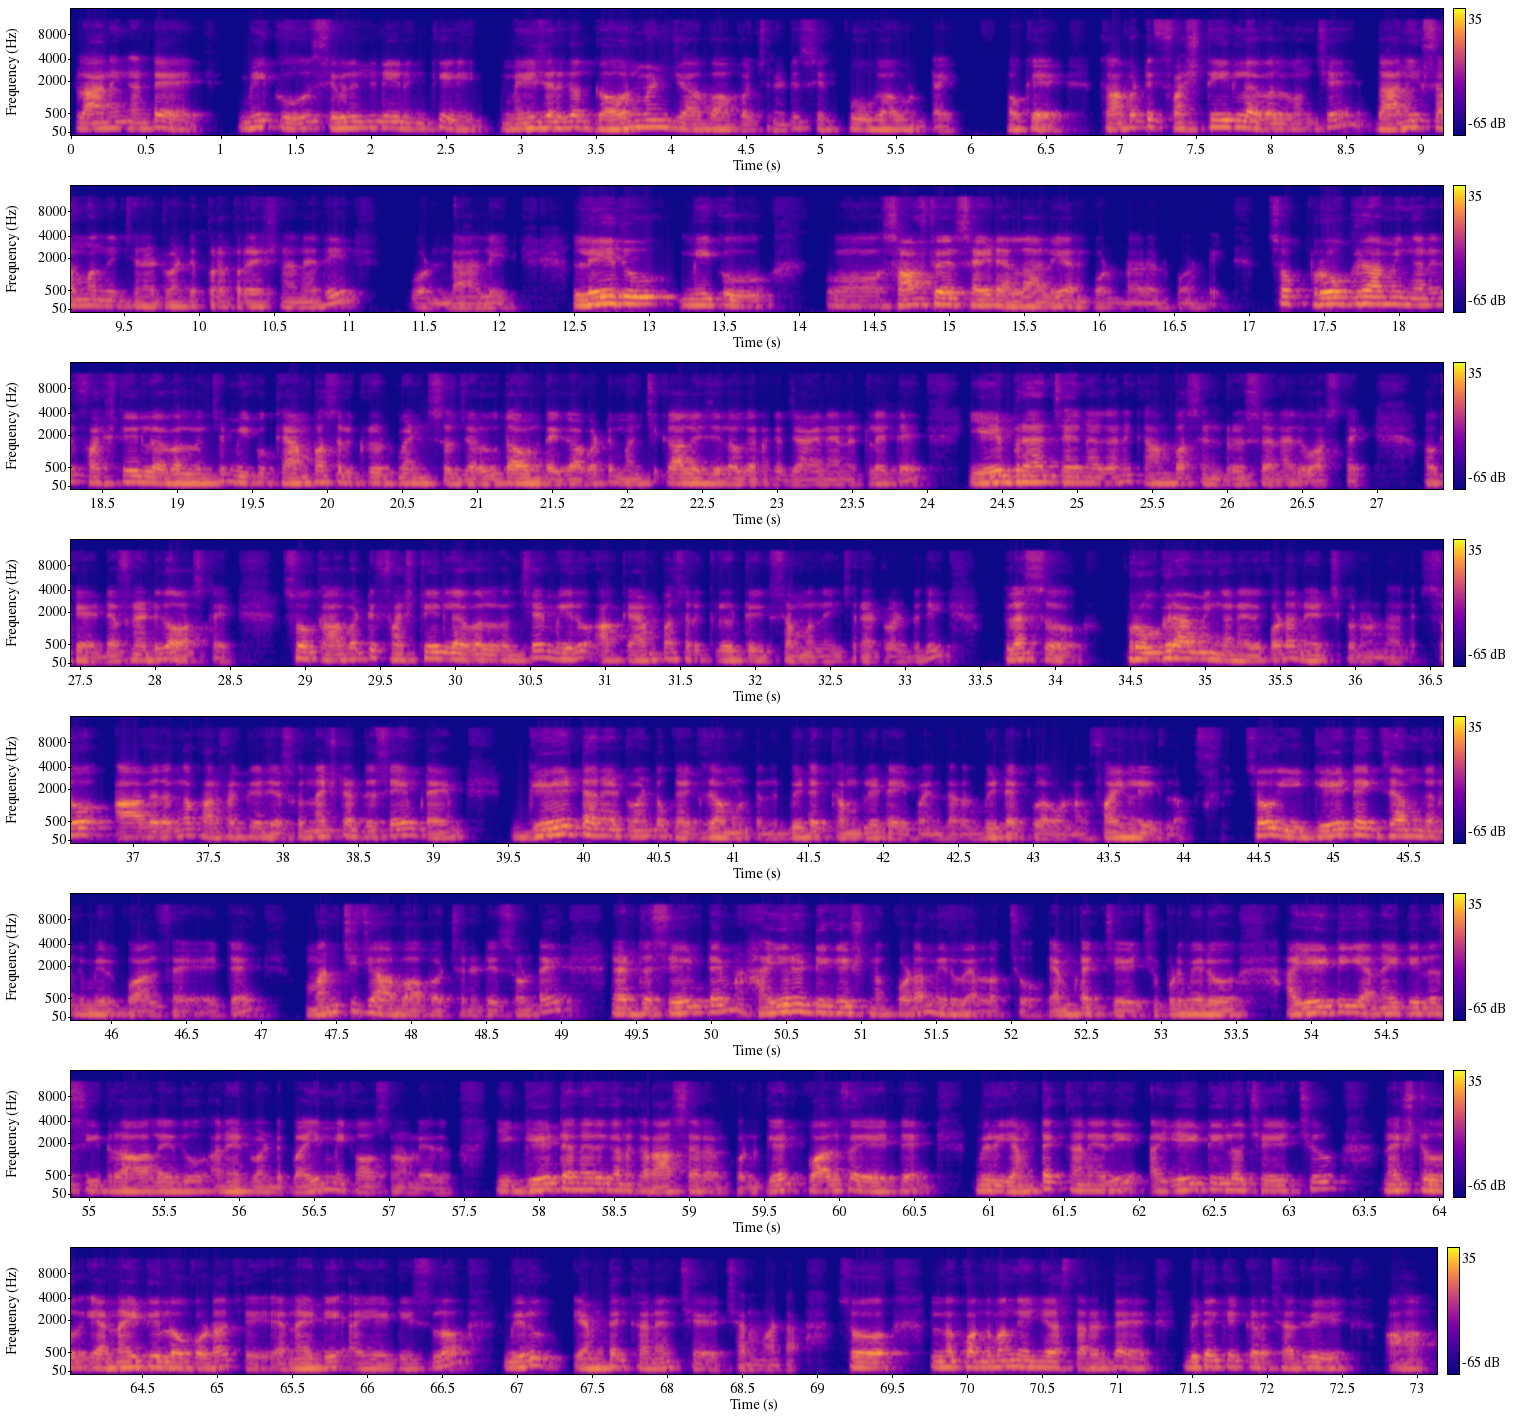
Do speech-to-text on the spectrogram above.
planning అంటే మీకు సివిల్ ఇంజనీరింగ్కి మేజర్గా గవర్నమెంట్ జాబ్ ఆపర్చునిటీస్ ఎక్కువగా ఉంటాయి. ఓకే. కాబట్టి ఫస్ట్ ఇయర్ లెవెల్ నుంచే దానికి సంబంధించినటువంటి ప్రిపరేషన్ అనేది ఉండాలి. లేదు మీకు సాఫ్ట్వేర్ సైడ్ వెళ్ళాలి అనుకుంటున్నారు అనుకోండి. సో ప్రోగ్రామింగ్ అనేది ఫస్ట్ ఇయర్ లెవెల్ నుంచి మీకు క్యాంపస్ రిక్రూట్మెంట్స్ జరుగుతూ ఉంటాయి కాబట్టి మంచి కాలేజీలో కనుక జాయిన్ అయినట్లయితే ఏ బ్రాంచ్ అయినా కానీ క్యాంపస్ ఇంటర్వ్యూస్ అనేది వస్తాయి. ఓకే డెఫినెట్గా వస్తాయి. సో కాబట్టి ఫస్ట్ ఇయర్ లెవెల్ నుంచే మీరు ఆ క్యాంపస్ రిక్రూటింగ్కి సంబంధించినటువంటిది ప్లస్ ప్రోగ్రామింగ్ అనేది కూడా నేర్చుకుని ఉండాలి. సో ఆ విధంగా పర్ఫెక్ట్గా చేసుకుని next at the same time GATE అనేటువంటి ఒక ఎగ్జామ్ ఉంటుంది. బీటెక్ కంప్లీట్ అయిపోయిన తర్వాత బీటెక్లో ఉన్న ఫైనల్ ఇయర్లో. సో ఈ గేట్ ఎగ్జామ్ కనుక మీరు క్వాలిఫై అయితే మంచి జాబ్ ఆపర్చునిటీస్ ఉంటాయి. At the same time higher education కూడా మీరు వెళ్ళొచ్చు. ఎంటెక్ చేయొచ్చు. ఇప్పుడు మీరు ఐఐటి ఎన్ఐటీలో సీట్ రాలేదు అనేటువంటి భయం మీకు అవసరం లేదు. ఈ గేట్ అనేది కనుక రాశారనుకోండి గేట్ క్వాలిఫై అయితే మీరు ఎంటెక్ అనేది ఐఐటిలో చేయొచ్చు. నెక్స్ట్ ఎన్ఐటిలో కూడా ఎన్ఐటి ఐఐటిస్లో మీరు ఎంటెక్ అనేది చేయొచ్చు అనమాట సో కొంతమంది ఏం చేస్తారంటే బీటెక్ ఇక్కడ చదివి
